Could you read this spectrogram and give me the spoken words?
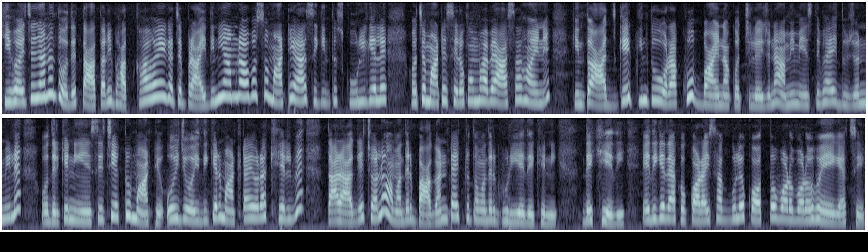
কি হয়েছে জানো তো? ওদের তাড়াতাড়ি ভাত খাওয়া হয়ে গেছে। প্রায় দিনই আমরা অবশ্য মাঠে আসি, কিন্তু স্কুল গেলে হচ্ছে মাঠে সেরকমভাবে আসা হয়নি। কিন্তু আজকে কিন্তু ওরা খুব বায়না করছিল, এই জন্য আমি, মেজদি ভাই দুজন মিলে ওদেরকে নিয়ে এসেছি একটু মাঠে। ওই যে ওই দিকের মাঠটায় ওরা খেলবে। তার আগে চলো আমাদের বাগানটা একটু তোমাদের ঘুরিয়ে দেখে নিই দেখিয়ে দিই। এদিকে দেখো কড়াই শাকগুলো কত বড় বড় হয়ে গেছে।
